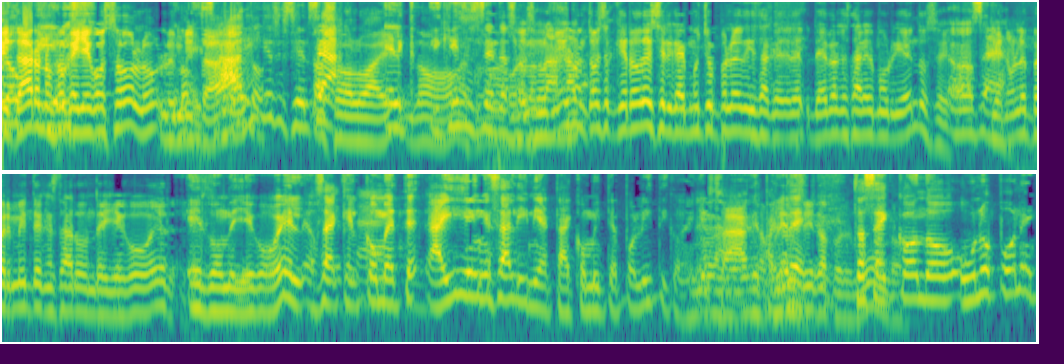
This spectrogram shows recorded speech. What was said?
invitaron, no fue que llegó solo, lo invitaron. exacto. ¿Y quién se sienta solo ahí? el- No, ¿Y quién se sienta solo? mismo, entonces quiero decir que hay muchos periodistas que de- deben estar muriéndose, O sea, que no le permiten estar donde llegó él. es donde llegó él. O sea, que el comité, ahí en esa línea está el comité político, señor. Exacto, el Entonces, cuando uno pone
